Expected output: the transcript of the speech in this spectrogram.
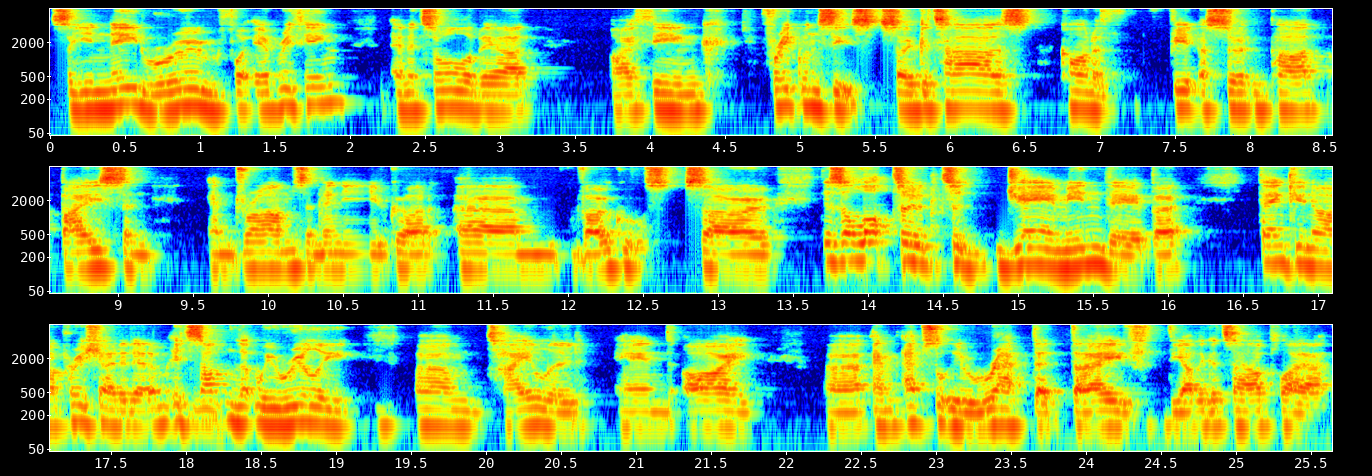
So you need room for everything. And it's all about, I think, frequencies. So guitars kind of fit a certain part, bass and and drums, and then you've got um, vocals. So there's a lot to, to jam in there. But thank you, no, I appreciate it, Adam. It's something that we really um, tailored, and I uh, am absolutely rapt that Dave, the other guitar player,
